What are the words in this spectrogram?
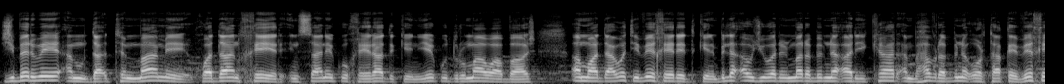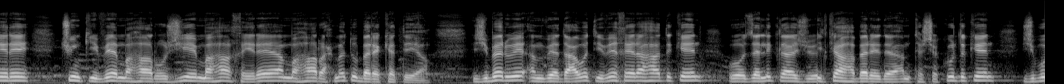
جبر وی ام د تمام خدان خیر انسانی کو خیرات دکن یک درما و باش. اما دعوتی وی خیر دکن. بلا او جوار مر ببنا اریکار ام بهور بنا اورتاقی وی خیره. چونکی vê meha rojiyê meha xêre ye meha rehmet û bereketê ye ji ber wê em vê dawetî vê xêre hat dikin özellikle ji ilka heberê de em teşekkür dikin ji bo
